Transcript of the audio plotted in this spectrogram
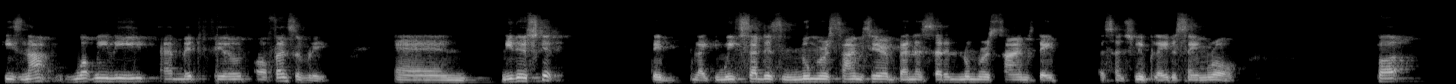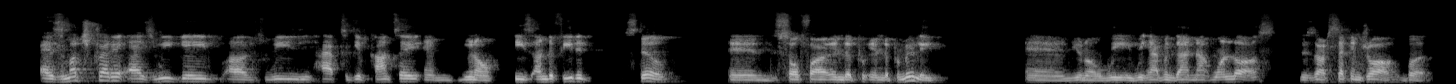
he's not what we need at midfield offensively, and neither is Skip. They like we've said this numerous times here. Ben has said it numerous times. They essentially play the same role. But as much credit as we gave, uh, we have to give Conte, and you know he's undefeated still, and so far in the in the Premier League, and you know we we haven't got not one loss. This is our second draw, but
